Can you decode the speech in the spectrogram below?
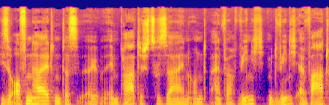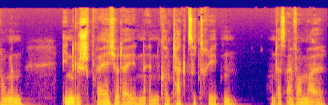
diese Offenheit und das äh, empathisch zu sein und einfach wenig, mit wenig Erwartungen in Gespräch oder in, in Kontakt zu treten und das einfach mal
